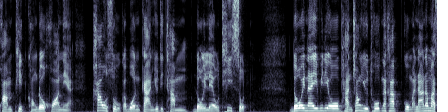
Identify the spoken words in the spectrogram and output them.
ความผิดของโดคอนเนี่ย เข้าสู่กระบวนการยุติธรรมโดยเร็วที่สุด โดยในวิดีโอผ่านช่อง YouTube นะครับ กลุ่ม Anonymous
